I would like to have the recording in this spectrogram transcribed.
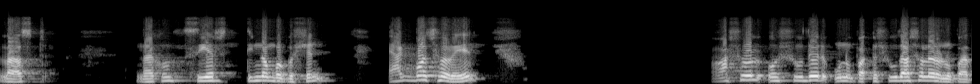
লাস্ট দেখো সি এর তিন নম্বর কোশ্চেন এক বছরে আসল ও সুদের অনুপাত, সুদ আসলের অনুপাত,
